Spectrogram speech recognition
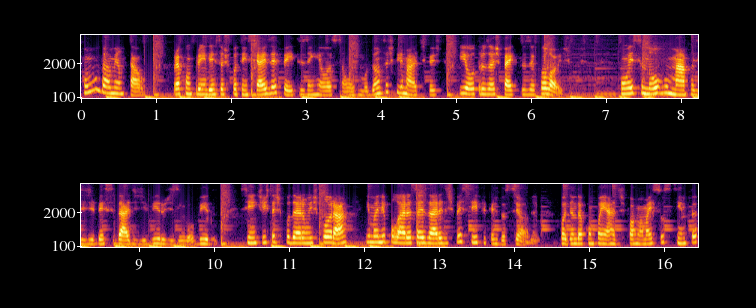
fundamental para compreender seus potenciais efeitos em relação às mudanças climáticas e outros aspectos ecológicos. Com esse novo mapa de diversidade de vírus desenvolvido, cientistas puderam explorar e manipular essas áreas específicas do oceano, podendo acompanhar de forma mais sucinta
